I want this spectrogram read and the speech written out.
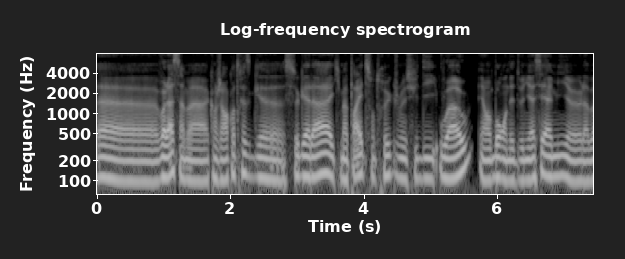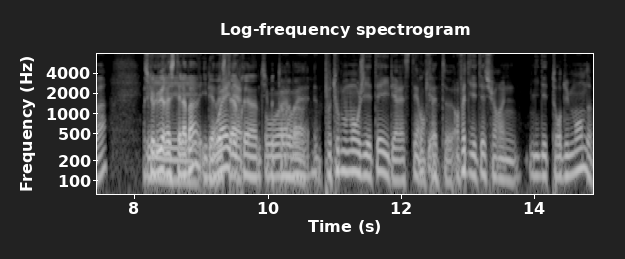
Euh, voilà, ça m'a quand j'ai rencontré ce, gars- ce gars-là et qu'il m'a parlé de son truc, je me suis dit waouh. Et en- bon, on est devenus assez amis euh, là-bas. Parce que lui est resté là-bas? Il est Ouais, resté il est- après un petit peu de temps là-bas? ouais. Pour tout le moment où j'y étais, il est resté en fait. euh, en fait, il était sur une, une idée de tour du monde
